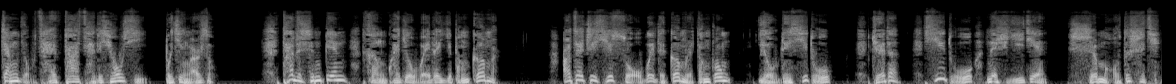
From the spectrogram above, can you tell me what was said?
张有才发财的消息不胫而走。他的身边很快就围了一帮哥们儿，而在这些所谓的哥们儿当中，有人吸毒，觉得吸毒那是一件时髦的事情。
